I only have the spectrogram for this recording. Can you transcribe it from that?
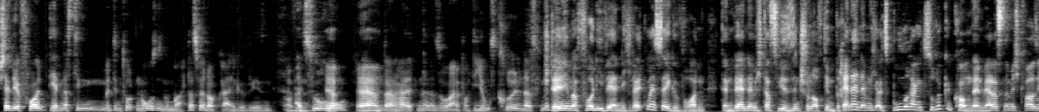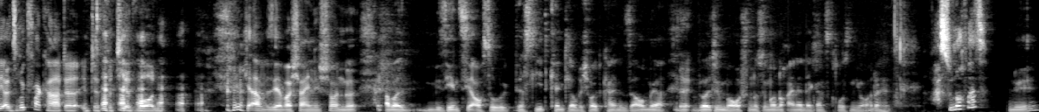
stell dir vor, die hätten das Ding mit den toten Hosen gemacht. Das wäre doch geil gewesen. Auf jeden- Azuro ja, ja. und dann halt, ne, so einfach die Jungs krölen das mit. Stell dir mal vor, die wären nicht Weltmeister geworden. Dann wäre nämlich das, wir sind schon auf dem Brenner nämlich als Boomerang zurückgekommen. Dann wäre das nämlich quasi als Rückfahrkarte interpretiert worden. Ja, sehr wahrscheinlich schon, ne? Aber wir sehen es ja auch so, das Lied kennt, glaube ich, heute keine Sau mehr. Nee. World in Motion ist immer noch einer der ganz großen New Order-Hits. Hast du noch was? Nee,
